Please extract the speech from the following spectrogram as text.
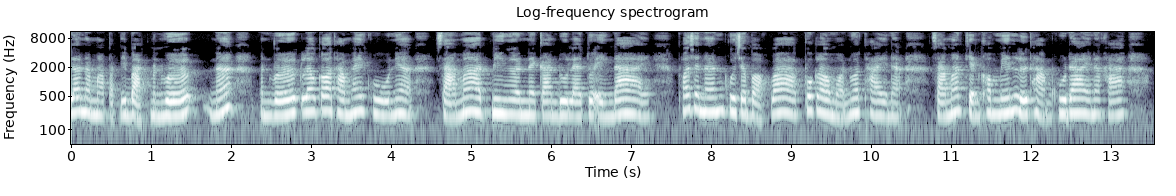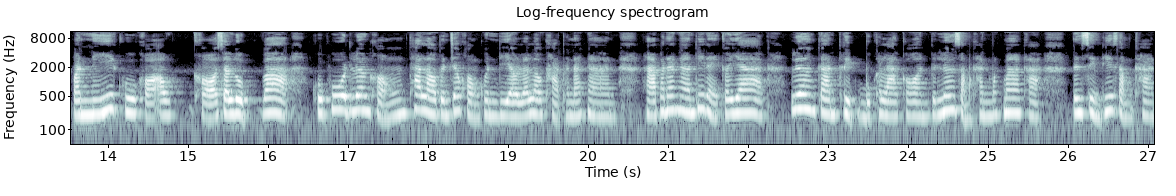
แล้วนำมาปฏิบัติมันเวิร์กนะ มันเวิร์กแล้วก็ทำให้ครูเนี่ยสามารถมีเงินในการดูแลตัวเองได้ เพราะฉะนั้นครูจะบอกว่าพวกเราหมอนวดไทยน่ะสามารถเขียนคอมเมนต์หรือถามครูได้นะคะ วันนี้ครูขอเอาขอสรุปว่าครูพูดเรื่องของถ้าเราเป็นเจ้าของคนเดียวแล้วเราขาดพนักงาน หาพนักงานที่ไหนก็ยาก เรื่องการผลิตบุคลากรเป็นเรื่องสำคัญมากๆค่ะ เป็นสิ่งที่สำคัญ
